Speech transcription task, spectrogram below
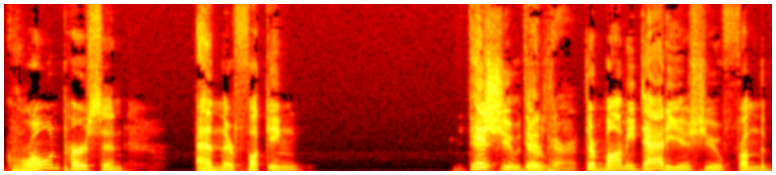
grown person and their fucking Dead- issue, dead their parent. their mommy daddy issue from the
